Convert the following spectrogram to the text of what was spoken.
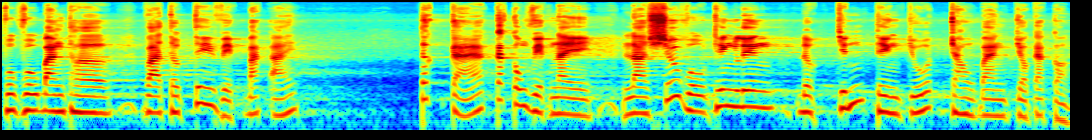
phục vụ bàn thờ và thực thi việc bác ái. Tất cả các công việc này là sứ vụ thiên liêng được chính Thiên Chúa trao ban cho các con.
